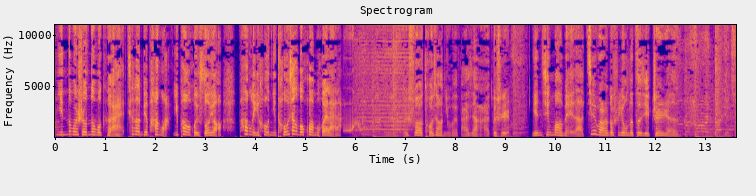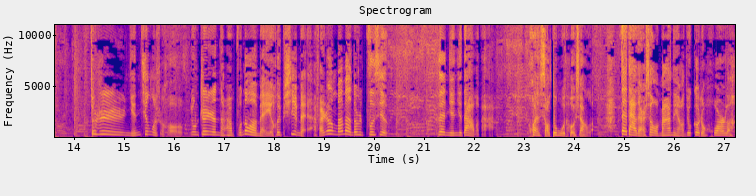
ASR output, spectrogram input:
你那么瘦那么可爱，千万别胖了，一胖毁所有。胖了以后，你头像都换不回来了。”说到头像，你会发现啊，就是年轻貌美的，基本上都是用的自己真人。就是年轻的时候用真人，哪怕不那么美，也会媲美啊，反正满满都是自信。现在年纪大了吧，换小动物头像了。再大点，像我妈那样，就各种花了。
